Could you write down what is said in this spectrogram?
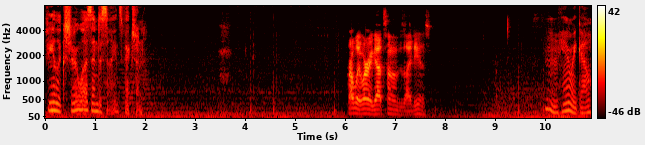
Felix sure was into science fiction. Probably where he got some of his ideas. Hmm, here we go.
